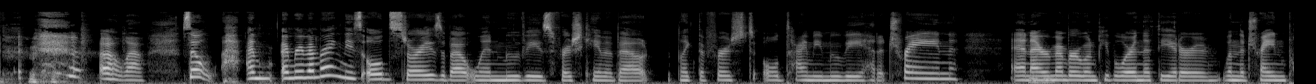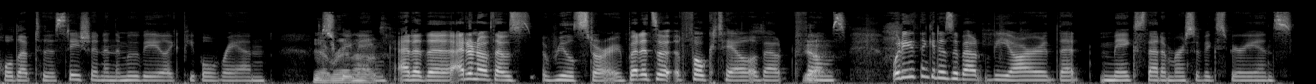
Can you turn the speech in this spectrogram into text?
oh wow. So I'm I'm remembering these old stories about when movies first came about. Like the first old timey movie had a train. And mm-hmm. I remember when people were in the theater, when the train pulled up to the station in the movie, like people ran yeah, screaming ran out. out. of the. I don't know if that was a real story, but it's a, folk tale about films. Yeah. What do you think it is about VR that makes that immersive experience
